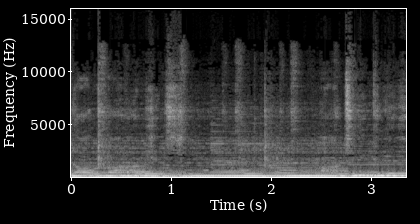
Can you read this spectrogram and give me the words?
no comments, aren't you good?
